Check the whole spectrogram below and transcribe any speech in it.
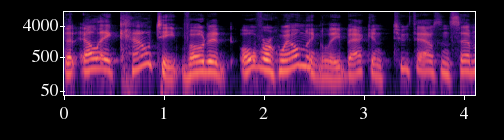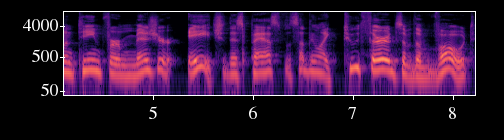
that LA County voted overwhelmingly back in 2017 for Measure H. This passed with something like two thirds of the vote,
